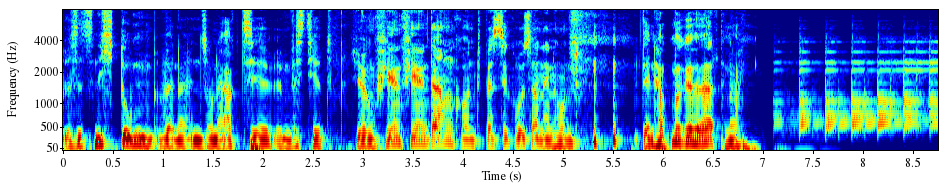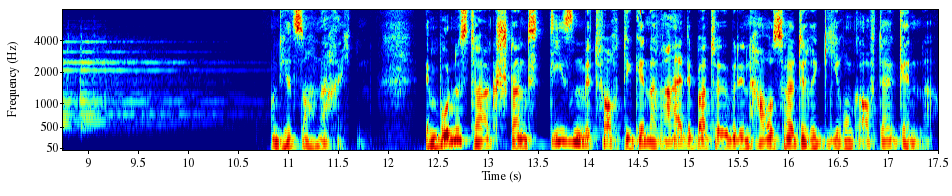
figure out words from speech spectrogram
ist jetzt nicht dumm, wenn er in so eine Aktie investiert. Jürgen, vielen, vielen Dank und beste Grüße an den Hund. den hat man gehört, ne? Und jetzt noch Nachrichten. Im Bundestag stand diesen Mittwoch die Generaldebatte über den Haushalt der Regierung auf der Agenda.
